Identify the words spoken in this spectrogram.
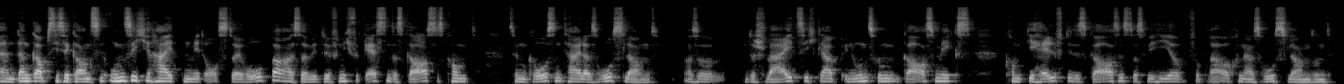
Ähm, dann gab es diese ganzen Unsicherheiten mit Osteuropa. Also wir dürfen nicht vergessen, das Gas, das kommt zu einem großen Teil aus Russland. Also in der Schweiz, ich glaube, in unserem Gasmix kommt die Hälfte des Gases, das wir hier verbrauchen, aus Russland. Und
